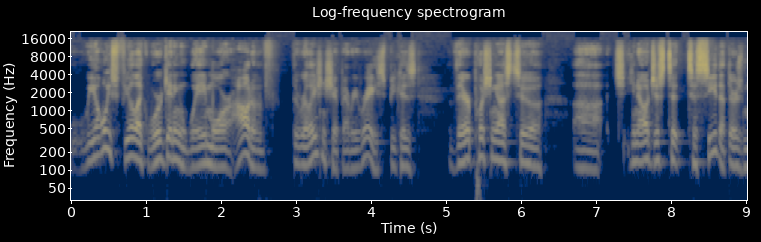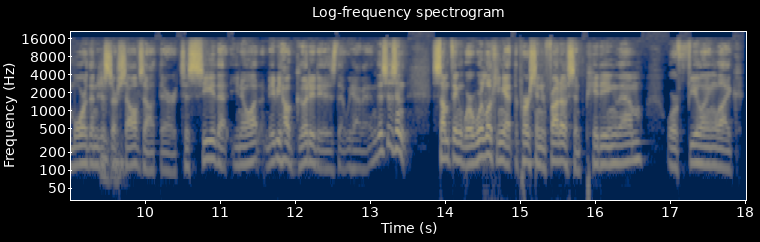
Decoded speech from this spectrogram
we always feel like we're getting way more out of the relationship every race because they're pushing us to uh, you know, just to to see that there's more than just ourselves out there. To see that you know what, maybe how good it is that we have it. And this isn't something where we're looking at the person in front of us and pitying them or feeling like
